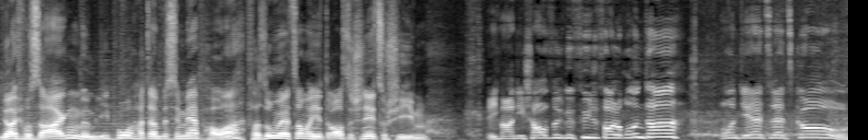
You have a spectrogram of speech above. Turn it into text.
Ja, ich muss sagen, mit dem Lipo hat er ein bisschen mehr Power. Versuchen wir jetzt nochmal hier draußen Schnee zu schieben. Ich mache die Schaufel gefühlvoll runter und jetzt let's go.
